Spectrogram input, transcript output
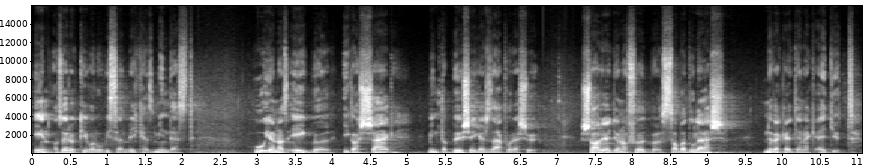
Én az örökkévaló viszem véghez mindezt. Hújjon az égből igazság, mint a bőséges záporeső. Sarjadjon a földből szabadulás, növekedjenek együtt.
